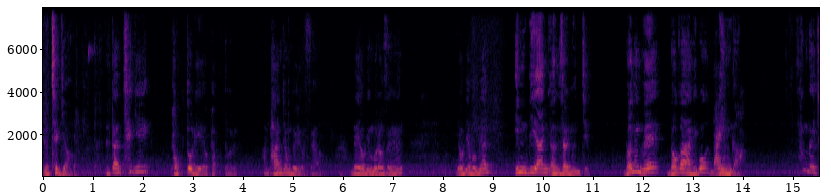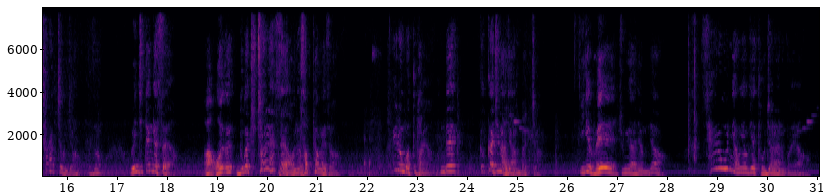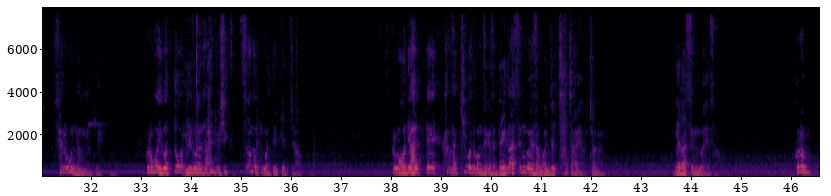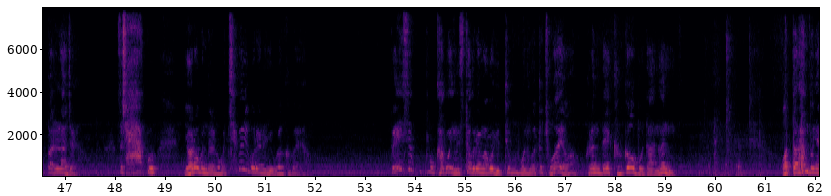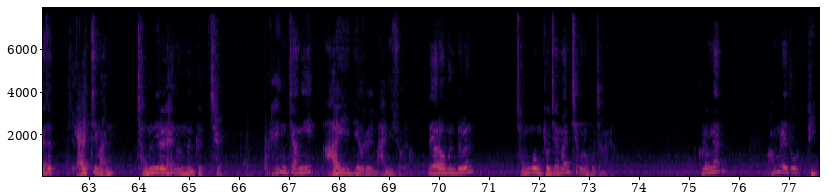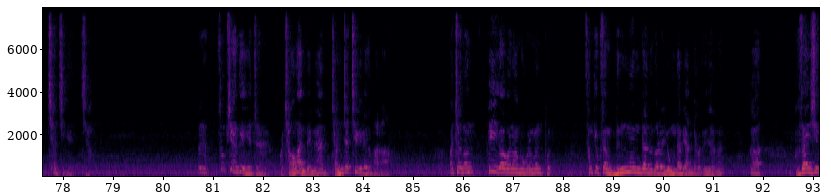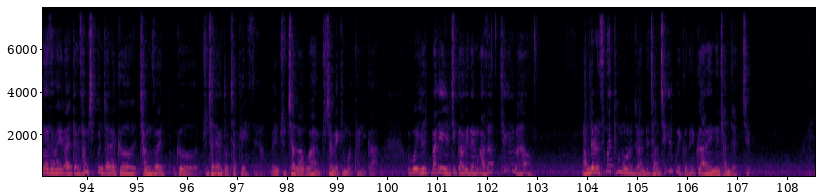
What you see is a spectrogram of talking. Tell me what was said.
이 책이요. 일단 책이 벽돌이에요. 벽돌. 한 반 정도 읽었어요. 근데 여긴 뭐라고 써있는 여기에 보면 인디안 연설 문집. 너는 왜 너가 아니고 나인가? 상당히 철학적이죠. 그래서 왠지 땡겼어요. 아, 어느, 누가 추천을 했어요. 어느 서평에서. 이런 것도 봐요. 근데 끝까지는 아직 안 봤죠. 이게 왜 중요하냐면요. 새로운 영역에 도전하는 거예요. 새로운 영역에. 그리고 이것도 읽으면서 한 줄씩 써놓은 것도 있겠죠. 그럼 어디 할 때 항상 키워드 검색해서 내가 쓴 거에서 먼저 찾아요. 저는. 내가 쓴 거에서. 그럼 빨라져요. 그래서 자꾸 여러분들 보고 책을 보라는 이유가 그거예요. 페이스북하고 인스타그램하고 유튜브 보는 것도 좋아요. 그런데 그거보다는 어떤 한 분야에서 얇지만 정리를 해놓는 그 책 굉장히 아이디어를 많이 줘요. 근데 여러분들은 전공 교재만 책으로 보잖아요. 그러면 아무래도 뒤처지겠죠. 수업 시간에 얘기했잖아요. 정 안 되면 전자책이라도 봐라. 아, 저는 회의 가거나 뭐 그러면 보- 성격상 늦는다는 거를 용납이 안 되거든요. 저는. 그러니까 부산 시내에서 회의 갈 때는 30분 전에 그 장소에 그 주차장에 도착해 있어요. 왜냐면 주차도 하고 한 주차 몇킨못 하니까. 그리고 일, 만약에 일찍 가게 되면 가서 책 읽어요. 남들은 스마트폰 보는 줄 아는데 저는 책 읽고 있거든요. 그 안에 있는 전자책.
